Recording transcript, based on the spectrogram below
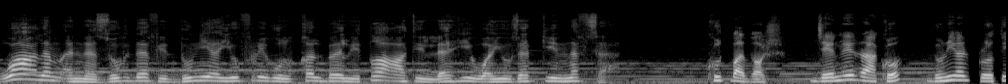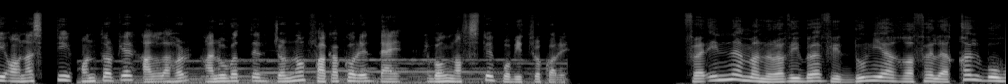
واعلم أن الزهد في الدنيا يفرغ القلب لطاعة الله ويزكي النفس খুতবা দশ জেনে রাখো দুনিয়ার প্রতি অনাস্তি অন্তরকে আল্লাহর আনুগত্যের জন্য ফাঁকা করে দেয় এবং নফসকে পবিত্র করে فإن من رغب في الدنيا غفل قلبه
